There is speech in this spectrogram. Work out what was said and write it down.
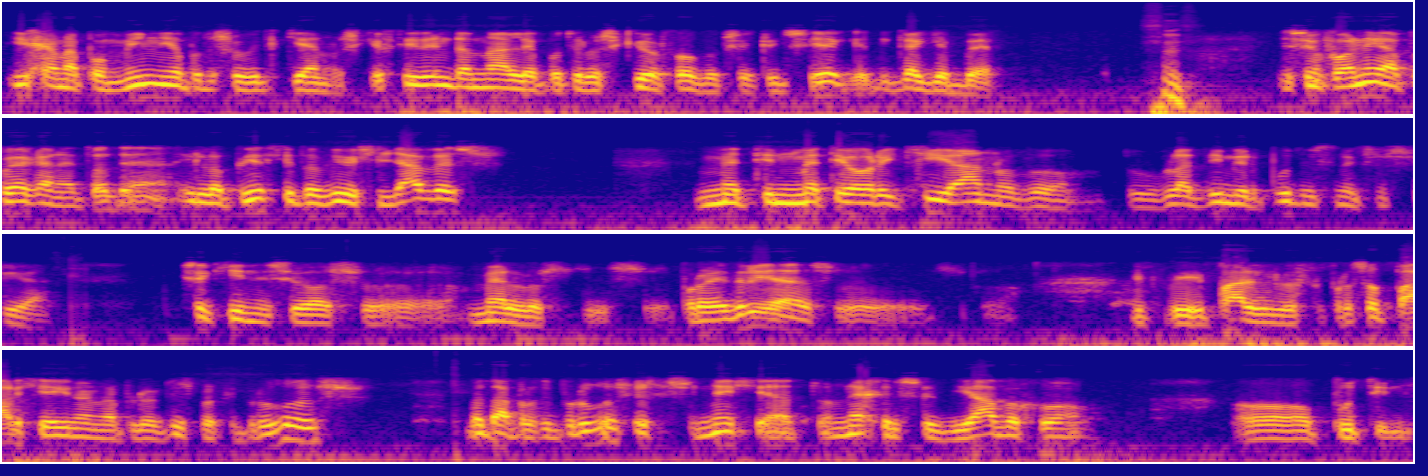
είχαν απομείνει από τη Σοβιετική Ένωση και αυτοί δεν ήταν άλλοι από τη Ρωσική Ορθόδοξη Εκκλησία και την ΚΑΓΕΜΠΕ. Η συμφωνία που έκανε τότε υλοποιήθηκε το 2000 με την μετεωρική άνοδο του Βλαντίμιρ Πούτιν στην εξουσία. Ξεκίνησε ως ε, μέλος της Προεδρίας, ε, υπάλληλος του προσωπάρχη, έγινε αναπληρωτής πρωθυπουργός, μετά πρωθυπουργός και στη συνέχεια τον έχρισε διάδοχο ο Πούτιν.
